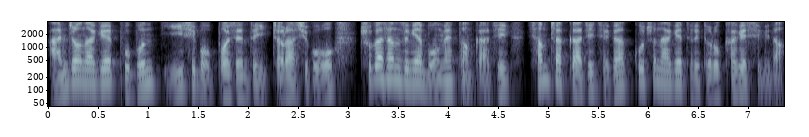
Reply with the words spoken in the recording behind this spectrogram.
안전하게 부분 25% 익절하시고 추가 상승의 모멘텀까지 3차까지 제가 꾸준하게 드리도록 하겠습니다.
